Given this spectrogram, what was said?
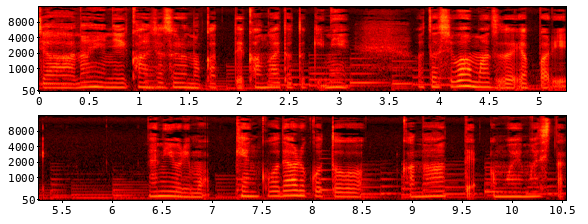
じゃあ何に感謝するのかって考えた時に私はまずやっぱり何よりも健康であることかなって思いました。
